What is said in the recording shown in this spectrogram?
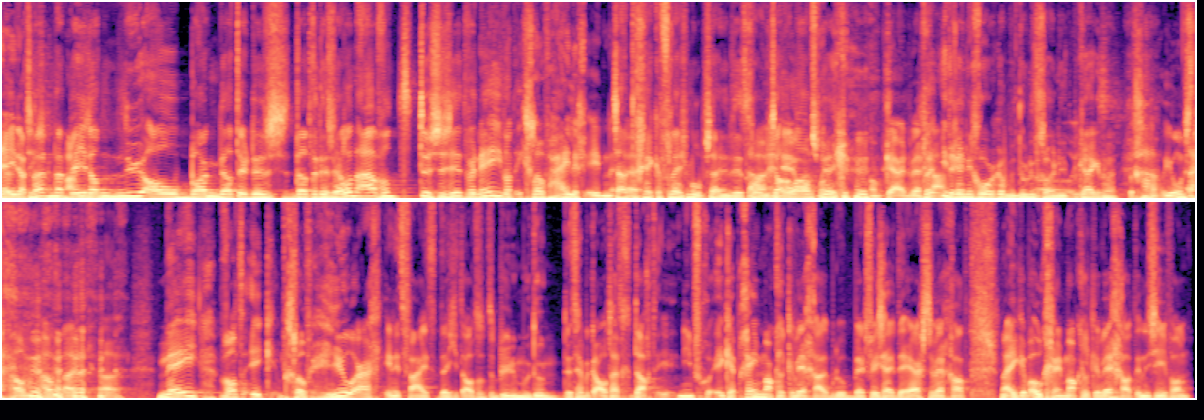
Nee, dat is maar, maar ben je dan nu al bang dat er dus, dat er dus wel een avond tussen zit? waar- Nee, want ik geloof heilig in... Het zou eh, een gekke flashmob zijn om dit gewoon nee, allen want- afspreken. want keihard weggaan. Iedereen in Gorkum, we doen het gewoon niet. Bekijk het maar. We gaan, jongens, hou, hou uit. Ah. Nee, want ik geloof heel erg in het feit dat je het altijd op de bühne moet doen. Dat heb ik altijd gedacht. Ik heb geen makkelijke weg gehad. Ik bedoel, Bert Vis heeft de ergste weg gehad. Maar ik heb ook geen makkelijke weg gehad. In de zin van,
